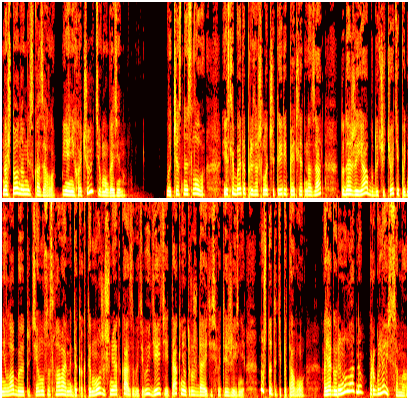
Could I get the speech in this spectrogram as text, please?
на что она мне сказала, «Я не хочу идти в магазин». Вот честное слово, если бы это произошло 4-5 лет назад, то даже я, будучи тетей, подняла бы эту тему со словами «Да как ты можешь мне отказывать? Вы, дети, и так не утруждаетесь в этой жизни». Ну, что-то типа того. А я говорю, ну ладно, прогуляюсь сама.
